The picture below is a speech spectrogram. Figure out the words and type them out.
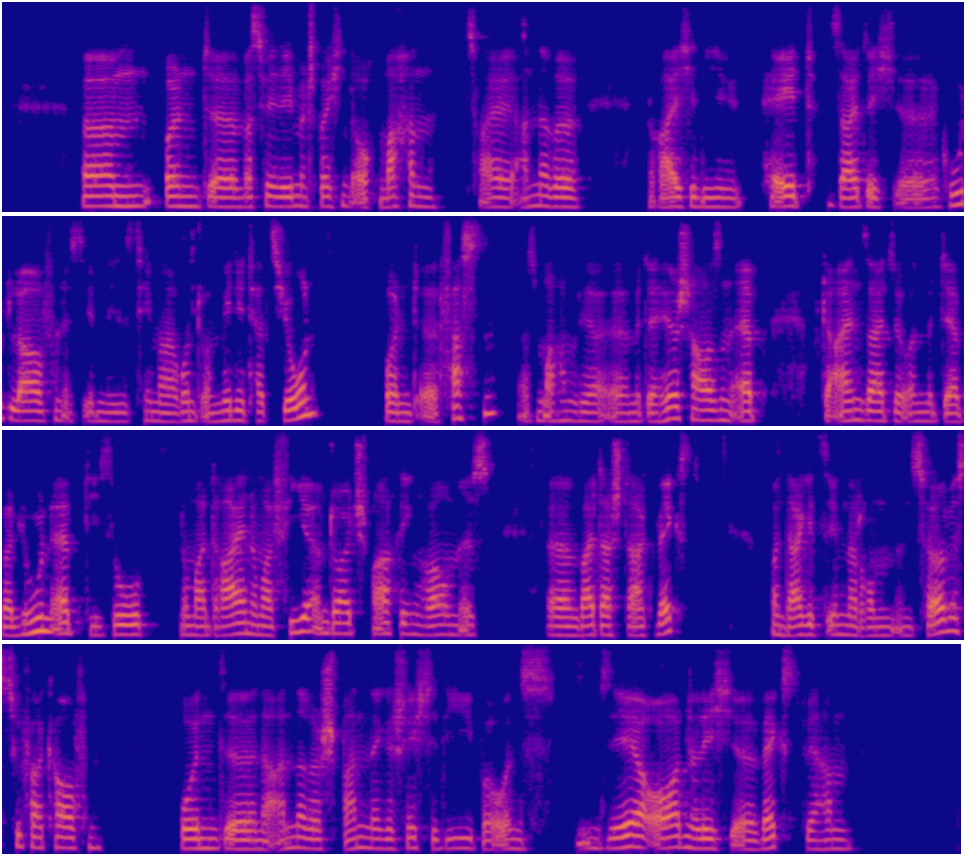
Ähm, und äh, was wir dementsprechend auch machen, zwei andere Bereiche, die paid-seitig äh, gut laufen, ist eben dieses Thema rund um Meditation und äh, Fasten. Das machen wir äh, mit der Hirschhausen-App auf der einen Seite und mit der Balloon-App, die so Nummer drei, Nummer vier im deutschsprachigen Raum ist, äh, weiter stark wächst. Und da geht es eben darum, einen Service zu verkaufen. Und äh, eine andere spannende Geschichte, die bei uns sehr ordentlich äh, wächst. Wir haben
